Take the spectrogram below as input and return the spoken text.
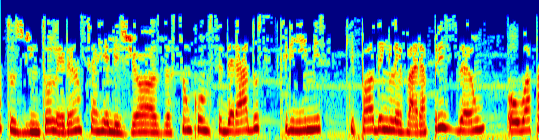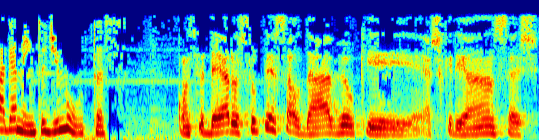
atos de intolerância religiosa são considerados crimes que podem levar à prisão ou a pagamento de multas. Considero super saudável que as crianças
